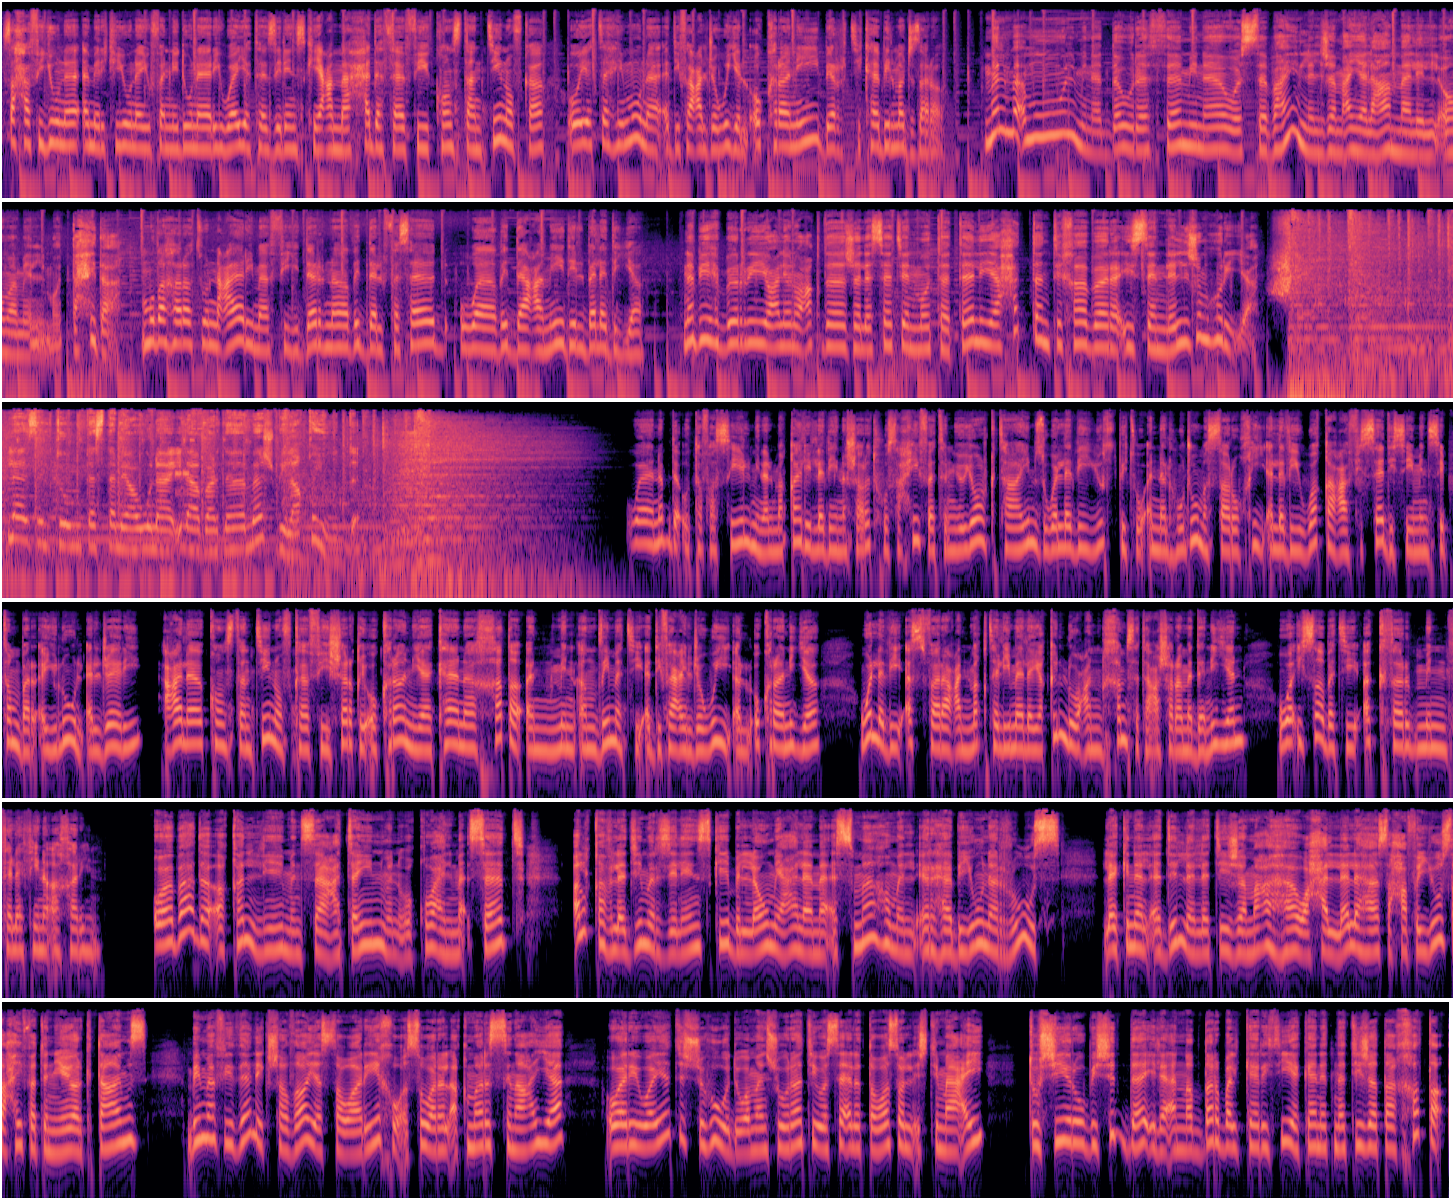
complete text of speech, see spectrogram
صحفيون أمريكيون يفندون رواية زيلينسكي عما حدث في كونستانتينوفكا ويتهمون الدفاع الجوي الأوكراني بارتكاب المجزرة. ما المأمول من الدورة الثامنة والسبعين للجمعية العامة للأمم المتحدة؟ مظاهرات عارمة في درنا ضد الفساد وضد عميد البلدية. نبيه بري يعلن عقد جلسات متتالية حتى انتخاب رئيس للجمهورية. لازلتم تستمعون إلى برنامج بلا قيود. ونبدأ التفاصيل من المقال الذي نشرته صحيفة نيويورك تايمز والذي يثبت أن الهجوم الصاروخي الذي وقع في السادس من سبتمبر أيلول الجاري على كونستانتينوفكا في شرق أوكرانيا كان خطأ من أنظمة الدفاع الجوي الأوكرانية والذي أسفر عن مقتل ما لا يقل عن 15 مدنيا وإصابة أكثر من 30 آخرين. وبعد أقل من ساعتين من وقوع المأساة ألقى فلاديمير زيلينسكي باللوم على ما أسماهم الإرهابيون الروس لكن الأدلة التي جمعها وحللها صحفيو صحيفة نيويورك تايمز بما في ذلك شظايا الصواريخ وصور الأقمار الصناعية وروايات الشهود ومنشورات وسائل التواصل الاجتماعي تشير بشدة إلى أن الضربة الكارثية كانت نتيجة خطأ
